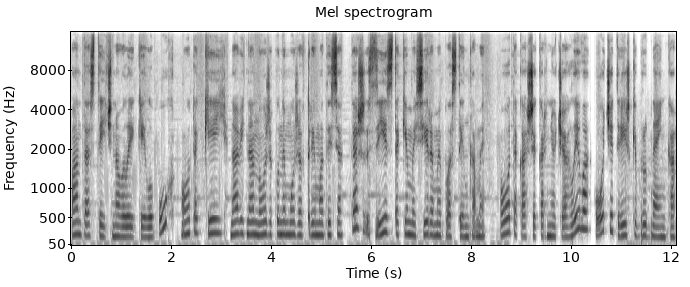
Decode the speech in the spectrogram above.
Фантастично великий лопух, отакий, навіть на ножику не може втриматися, теж зі з такими сірими пластинками. Отака шикарнюча глива, хоч і трішки брудненька.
